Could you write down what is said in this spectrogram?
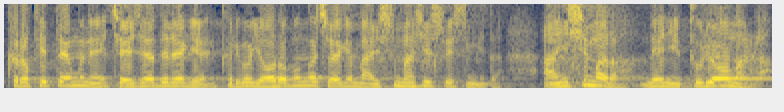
그렇기 때문에 제자들에게 그리고 여러분과 저에게 말씀하실 수 있습니다. 안심하라. 내니 두려워 말라.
